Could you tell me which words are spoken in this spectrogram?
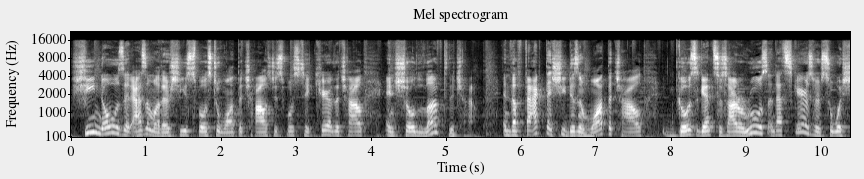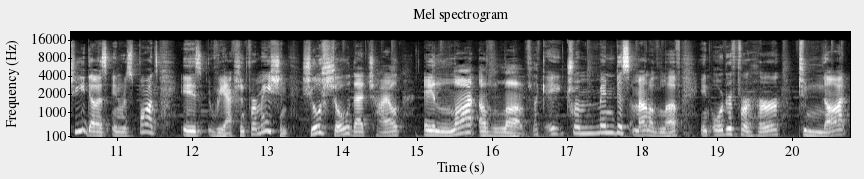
she knows that as a mother, she's supposed to want the child, she's supposed to take care of the child and show love to the child. And the fact that she doesn't want the child goes against societal rules and that scares her. So, what she does in response is reaction formation. She'll show that child a lot of love, like a tremendous amount of love, in order for her to not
